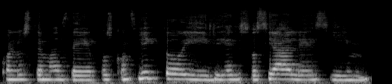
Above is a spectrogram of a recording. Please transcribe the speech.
con los temas de posconflicto y líderes sociales y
